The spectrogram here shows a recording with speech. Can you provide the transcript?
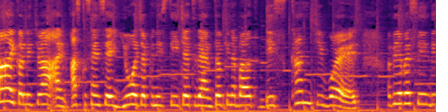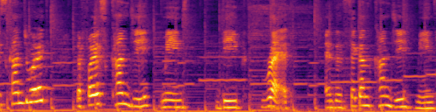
Hi, konnichiwa. I'm Asuko Sensei, your Japanese teacher. Today I'm talking about this kanji word. Have you ever seen this kanji word? The first kanji means deep red, and the second kanji means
